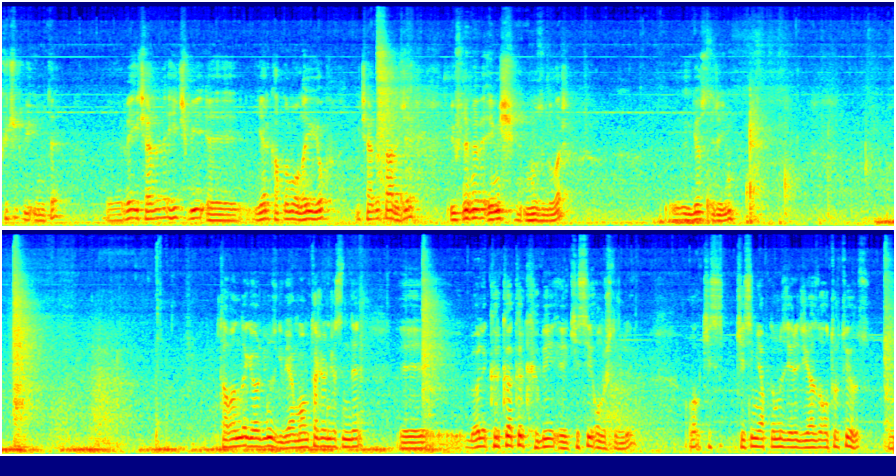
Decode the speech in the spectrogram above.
küçük bir ünite. Ve içeride de hiçbir yer kaplama olayı yok. İçeride sadece üfleme ve emiş nuzulu var. E, göstereyim. Tavanda gördüğünüz gibi yani montaj öncesinde e, böyle 40'a 40 bir e, kesi oluşturuluyor. O kes- kesim yaptığımız yere cihazda oturtuyoruz. E,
